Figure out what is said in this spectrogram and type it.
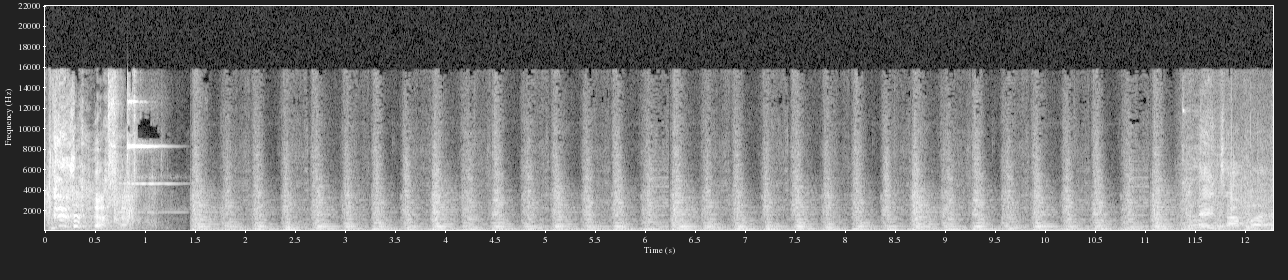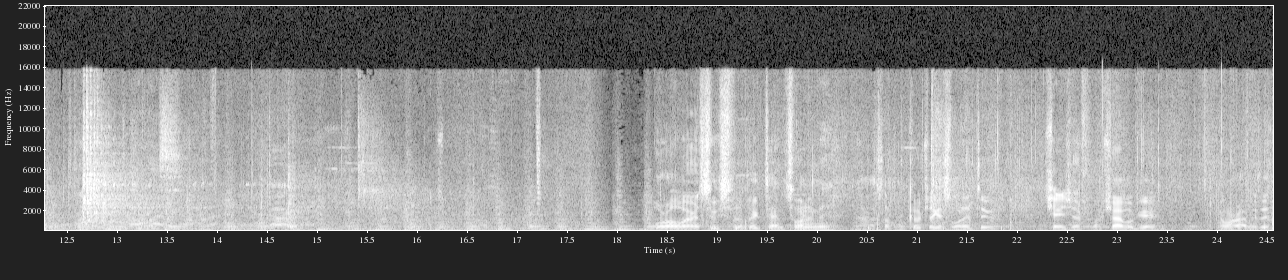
Hey, We're all wearing suits for the Big Ten tournament. Uh, something Coach, I guess, wanted to do. Change them from our travel gear. And we're all right with it.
